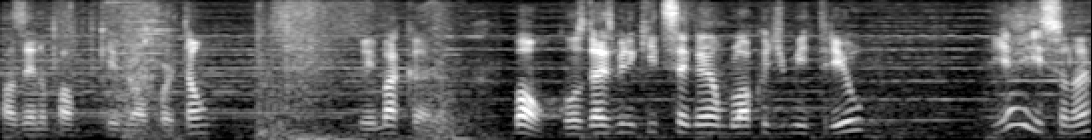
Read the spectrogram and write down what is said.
fazendo pra quebrar o portão. Bem bacana. Bom, com os 10 mini kits você ganha um bloco de mitril. E é isso, né?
